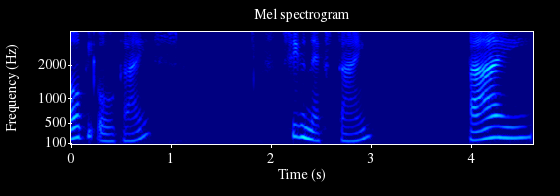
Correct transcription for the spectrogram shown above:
will be all, guys. See you next time. Bye.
